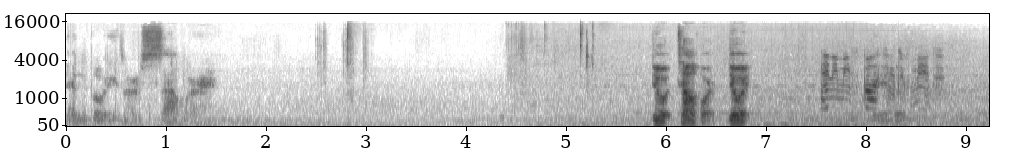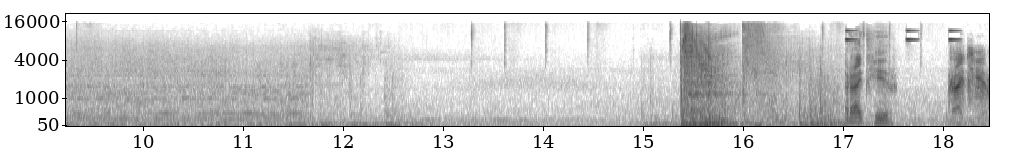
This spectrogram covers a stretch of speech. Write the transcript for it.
And the booties are sour. Do it. Teleport. Do it. Enemy spotted Yeah. mid. Right here. Right here.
